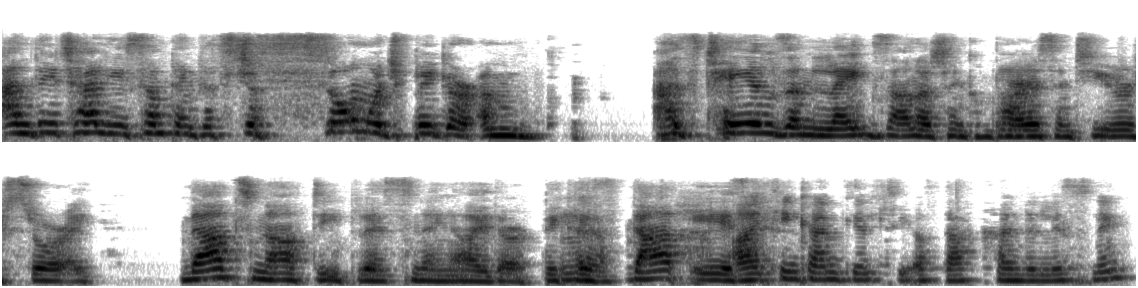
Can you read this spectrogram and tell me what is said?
and, they tell you something that's just so much bigger and has tails and legs on it in comparison to your story. That's not deep listening either, because Yeah. that is, I think I'm guilty of that kind of listening.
